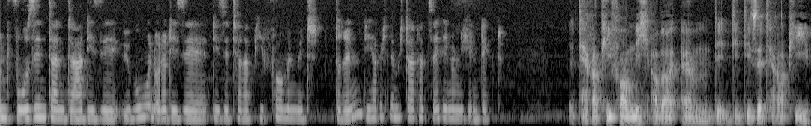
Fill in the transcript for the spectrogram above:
und wo sind dann da diese Übungen oder diese, diese Therapieformen mit drin? Die habe ich nämlich da tatsächlich noch nicht entdeckt. Therapieform nicht, aber ähm, die, die, diese Therapie,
